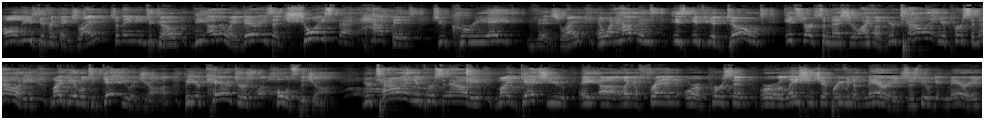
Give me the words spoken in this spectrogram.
all these different things, right? So they need to go the other way. There is a choice that happens to create this, right? And what happens is if you don't, it starts to mess your life up. Your talent and your personality might be able to get you a job, but your character is what holds the job. Your talent and your personality might get you a uh, like a friend or a person or a relationship or even a marriage. There's people get married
